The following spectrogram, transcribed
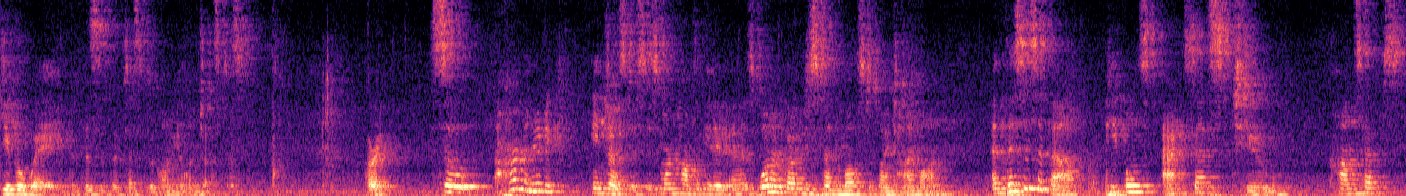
giveaway that this is a testimonial injustice. All right, so hermeneutic injustice is more complicated, and it's what I'm going to spend most of my time on. And this is about people's access to concepts,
